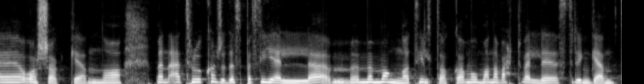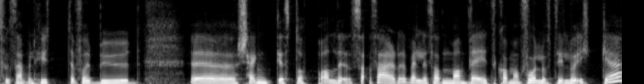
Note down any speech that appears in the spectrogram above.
er årsaken? Og, men jeg tror kanskje det spesielle med mange av tiltakene hvor man har vært veldig stringent, f.eks. hytteforbud, uh, skjenkestopp, alle, så er det veldig sånn man vet hva man får lov til og ikke.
